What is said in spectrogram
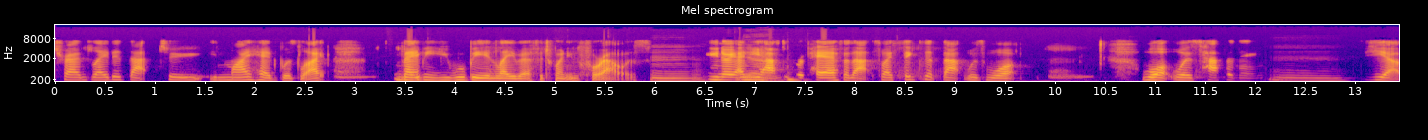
translated that to in my head was like maybe you will be in labor for 24 hours. Mm, you know, and yeah. you have to prepare for that. So I think that that was what what was happening. Mm. Yeah.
